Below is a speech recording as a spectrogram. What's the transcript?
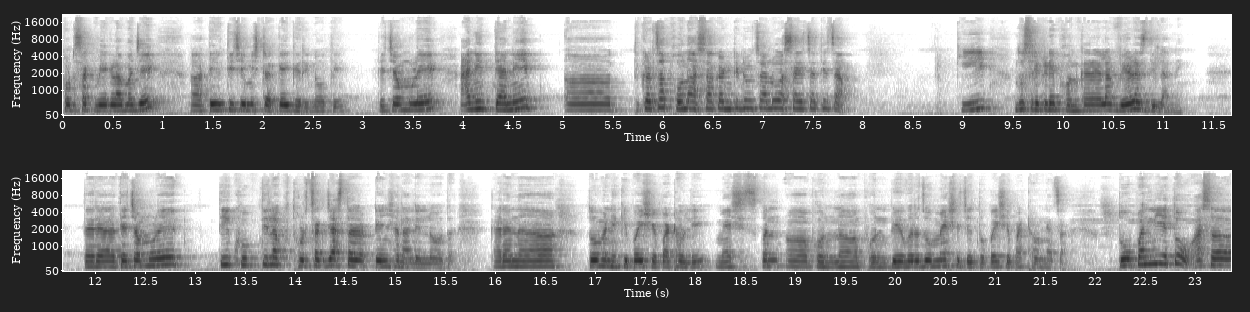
थोडासा वेगळा. म्हणजे ते तिचे मिस्टर काही घरी नव्हते. त्याच्यामुळे आणि त्याने तिकडचा फोन असा कंटिन्यू चालू असायचा तिचा. की दुसरीकडे फोन करायला वेळच दिला नाही. तर त्याच्यामुळे ती खूप तिला थोडंसं जास्त टेन्शन आलेलं होतं. कारण तो म्हणे की पैसे पाठवले. मॅसेज पण फोन फोनपेवर जो मेसेज येतो पैसे पाठवण्याचा तो पण येतो. असं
